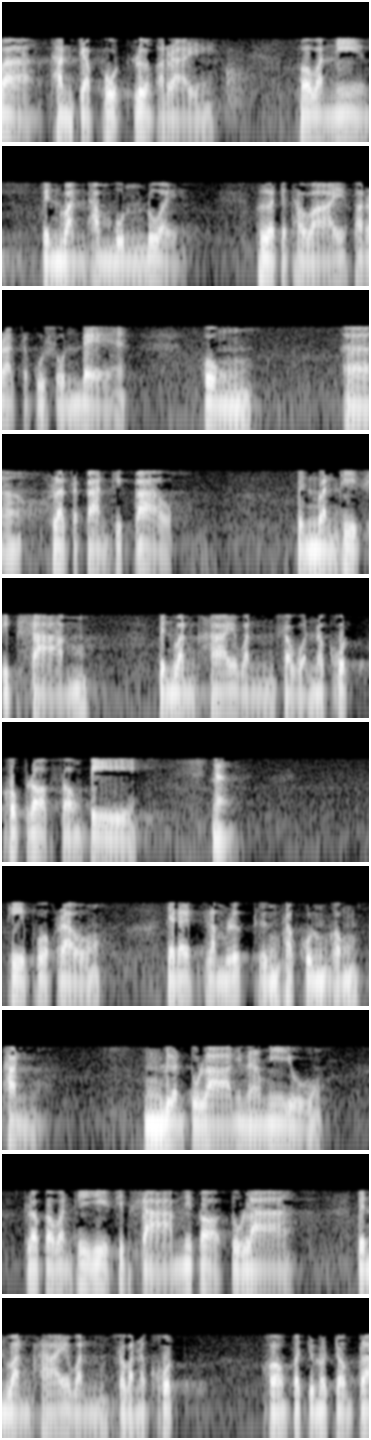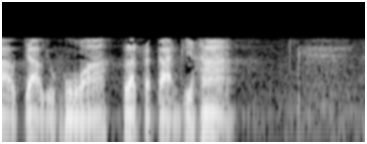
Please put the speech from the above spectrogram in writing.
ว่าท่านจะพูดเรื่องอะไร เพราะวันนี้เป็นวันทำบุญด้วย เพื่อจะถวายพระราชกุศลแด่ องค์ราชการที่เก้า เป็นวันที่สิบสาม เป็นวันคล้ายวันสวรรคต ครบรอบสองปีนะที่พวกเราจะได้ลำลึกถึงพระคุณของท่าน เดือนตุลานี่นะมีอยู่ แล้วก็วันที่ยี่สิบสามนี่ก็ตุลา เป็นวันคล้ายวันสวรรคต ของปัจจุนจอมเกล้าเจ้าอยู่หัวรัชกาลที่ห้า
